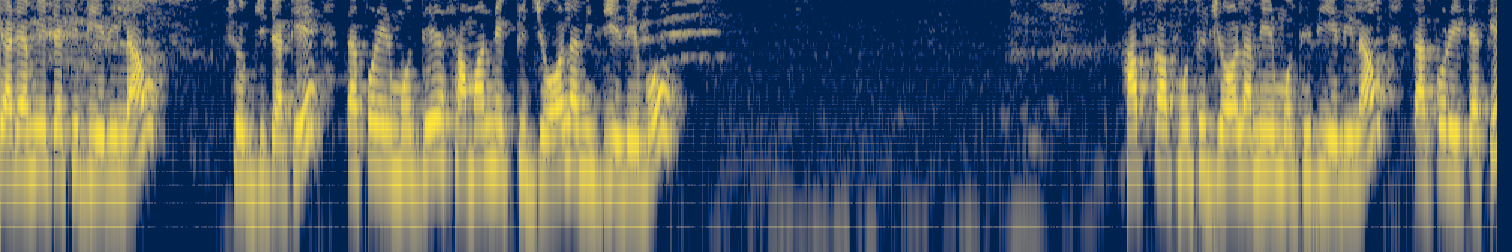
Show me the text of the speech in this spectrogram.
জারে আমি এটাকে দিয়ে দিলাম সবজিটাকে। তারপর এর মধ্যে সামান্য একটু জল আমি দিয়ে দেব। হাফ কাপ মতো জল আমি এর মধ্যে দিয়ে দিলাম। তারপর এটাকে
